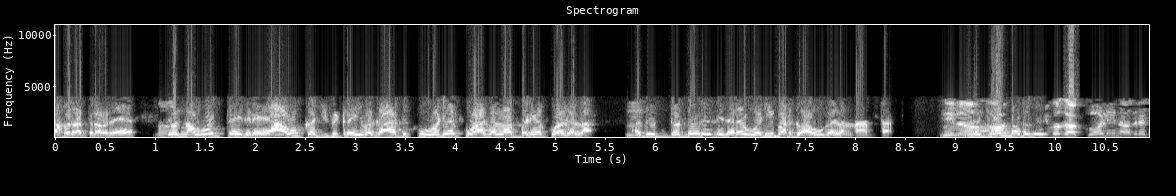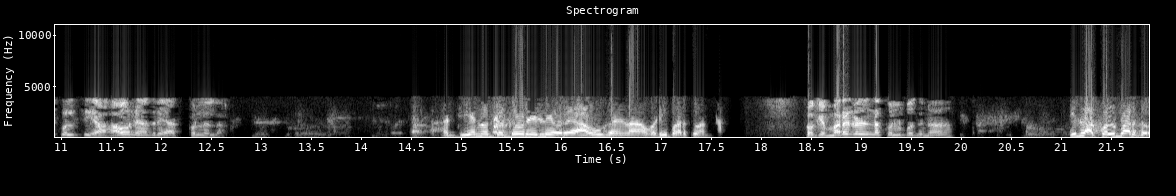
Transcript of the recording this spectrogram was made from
ಅವ್ರ ಹತ್ರ ಅವ್ರೆ ಇವಾಗ ನಾವು ಹೋಗ್ತಾ ಇದ್ರೆ ಹಾವು ಕಚ್ಬಿಟ್ರೆ ಇವಾಗ ಅದಕ್ಕೂ ಹೊಡಿಯಕ್ಕೂ ಆಗಲ್ಲ ಬಡಿಯಕ್ಕೂ ಆಗಲ್ಲ. ಅದು ದೊಡ್ಡವ್ರು ಹೇಳಿದಾರೆ ಹೊಡಿಬಾರ್ದು ಅವುಗಳನ್ನ ಅಂತ. ನೀನು ಇವಾಗ ಏನ್ ಮಾಡೋದು? ಇವಾಗ ಕೋಳಿನಾದ್ರೆ ಕೊಲ್ತೀಯ? ಹಾವನೇ ಆದ್ರೆ ಯಾಕೆ ಕೊಲ್ಲಲ್ಲ? ಅದೇನು ದೊಡ್ಡವ್ರು ಹೇಳಿ ಅವ್ರೆ ಹಾವುಗಳನ್ನ ಹೊಡಿಬಾರ್ದು ಅಂತ. ಓಕೆ ಮರಗಳನ್ನ ಕೊಲ್ಬೋದನಾ? ಇಲ್ಲ ಕೊಲ್ಬಾರ್ದು.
